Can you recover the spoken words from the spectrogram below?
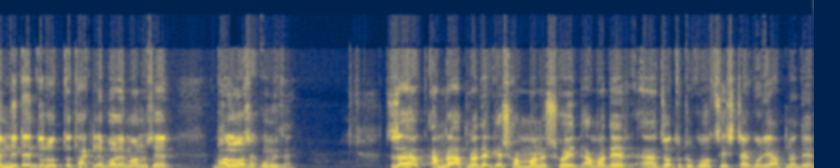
এমনিতেই দূরত্ব থাকলে পরে মানুষের ভালোবাসা কমে যায়। তো যাই হোক, আমরা আপনাদেরকে সম্মানের সহিত আমাদের যতটুকু চেষ্টা করি আপনাদের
